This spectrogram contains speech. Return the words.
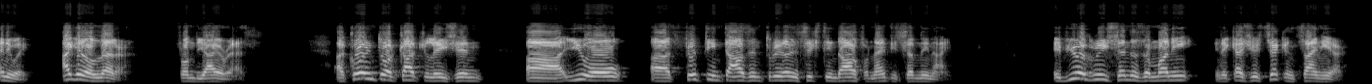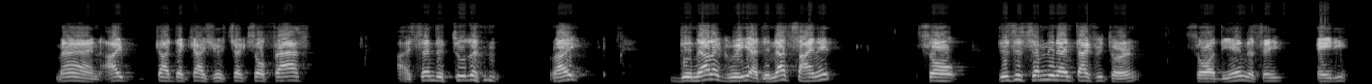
Anyway, I get a letter from the IRS. According to our calculation, uh, you owe uh, $15,316 for 1979. If you agree, send us the money in a cashier's check and sign here. Man, I got that cashier's check so fast. I send it to them, right? Did not agree. I did not sign it. So this is 79 tax return. So at the end, let's say 80.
